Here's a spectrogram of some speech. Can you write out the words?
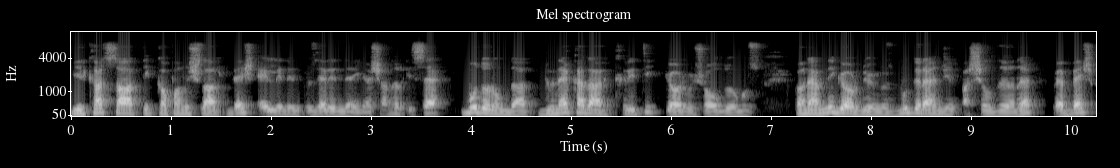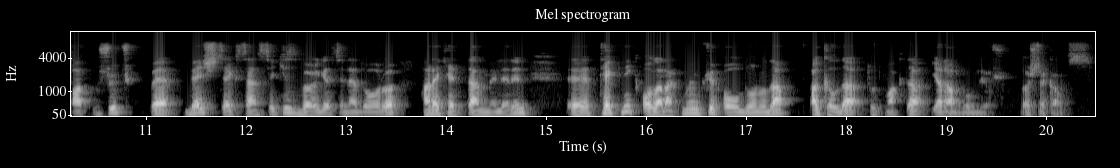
birkaç saatlik kapanışlar 5.50'nin üzerinde yaşanır ise bu durumda düne kadar kritik görmüş olduğumuz, önemli gördüğümüz bu direncin aşıldığını ve 5.63 ve 5.88 bölgesine doğru hareketlenmelerin e, teknik olarak mümkün olduğunu da akılda tutmakta yarar bulunuyor. Hoşçakalınız.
